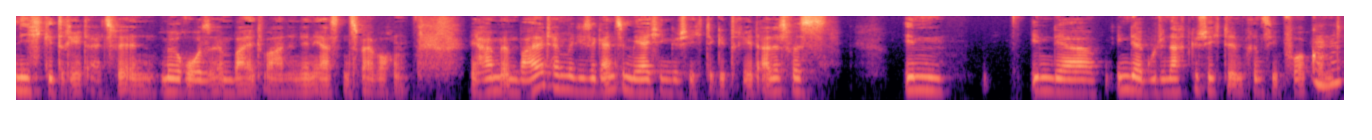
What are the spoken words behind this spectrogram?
nicht gedreht, als wir in Müllrose im Wald waren in den ersten zwei Wochen. Wir haben im Wald haben wir diese ganze Märchengeschichte gedreht, alles was im in der in der gute Nachtgeschichte im Prinzip vorkommt.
